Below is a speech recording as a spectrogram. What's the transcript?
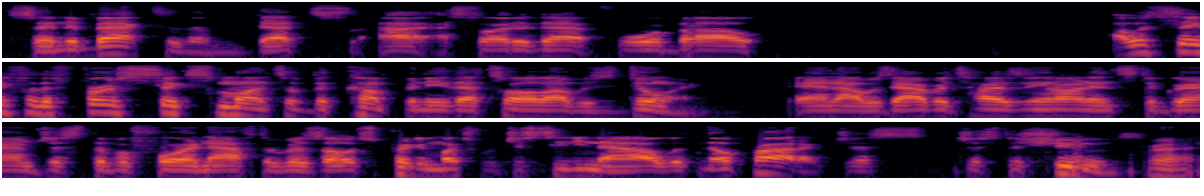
send it back to them. That's I started that for about I would say for the first six months of the company, that's all I was doing. And I was advertising it on Instagram, just the before and after results, pretty much what you see now with no product, just just the shoes. Right.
